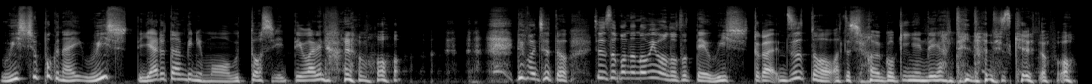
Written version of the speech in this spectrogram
ウィッシュっぽくない？ウィッシュ」ってやるたんびにもう鬱陶しいって言われながらも。でもちょっとちょっとそこの飲み物取って「ウィッシュ」とかずっと私はご機嫌でやっていたんですけれども。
